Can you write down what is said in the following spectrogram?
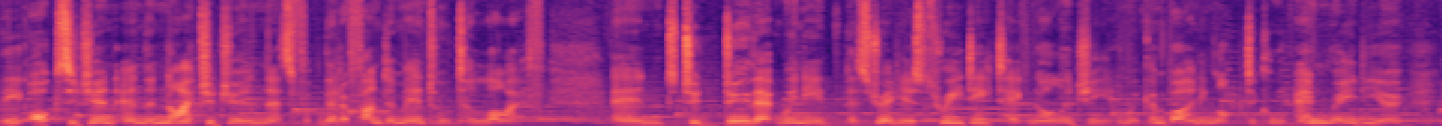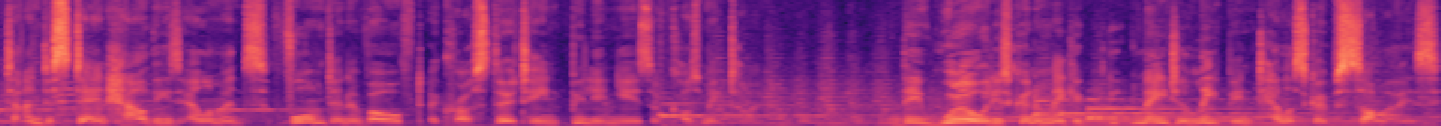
the oxygen and the nitrogen that's, that are fundamental to life. And to do that we need Australia's 3D technology and we're combining optical and radio to understand how these elements formed and evolved across 13 billion years of cosmic time the world is going to make a major leap in telescope size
